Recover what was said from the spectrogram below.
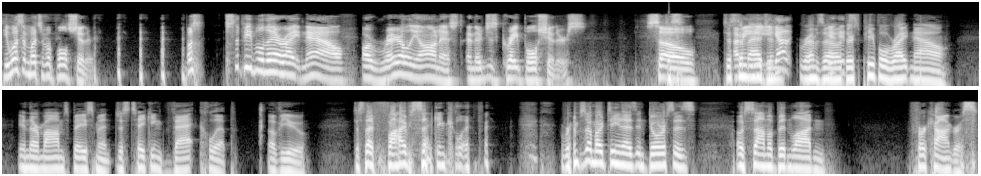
He wasn't much of a bullshitter. Most, most of the people there right now are rarely honest, and they're just great bullshitters. So, Just I mean, imagine, got- Remso, it- there's people right now in their mom's basement just taking that clip of you. Just that five second clip. Remso Martinez endorses Osama bin Laden for Congress.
